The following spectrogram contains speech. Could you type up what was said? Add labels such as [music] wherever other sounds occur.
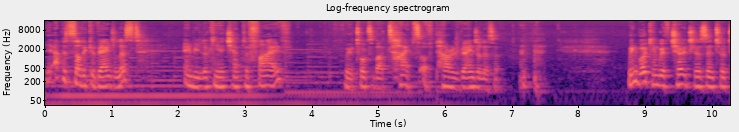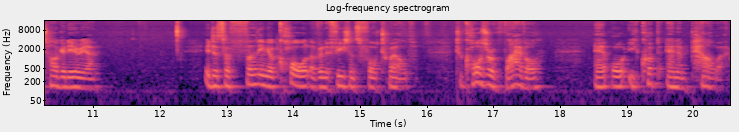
the Apostolic Evangelist, and we're looking at chapter 5, where it talks about types of power evangelism. [clears throat] when working with churches into a target area, it is fulfilling a call of an Ephesians 4:12 to cause revival or equip and empower.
